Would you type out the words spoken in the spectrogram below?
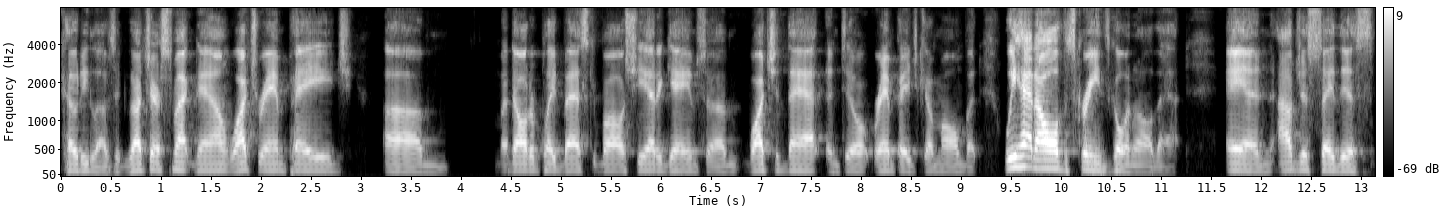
Cody loves it. Watch our SmackDown, watch Rampage. Um, my daughter played basketball. She had a game, so I'm watching that until Rampage come on. But we had all the screens going and all that. And I'll just say this:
